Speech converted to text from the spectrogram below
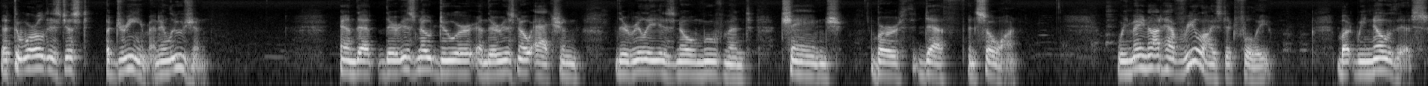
that the world is just a dream, an illusion, and that there is no doer and there is no action, there really is no movement, change, birth, death, and so on. We may not have realized it fully, but we know this.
